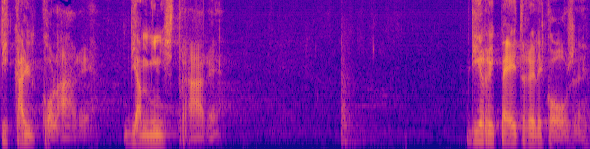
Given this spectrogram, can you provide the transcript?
di calcolare, di amministrare, di ripetere le cose.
